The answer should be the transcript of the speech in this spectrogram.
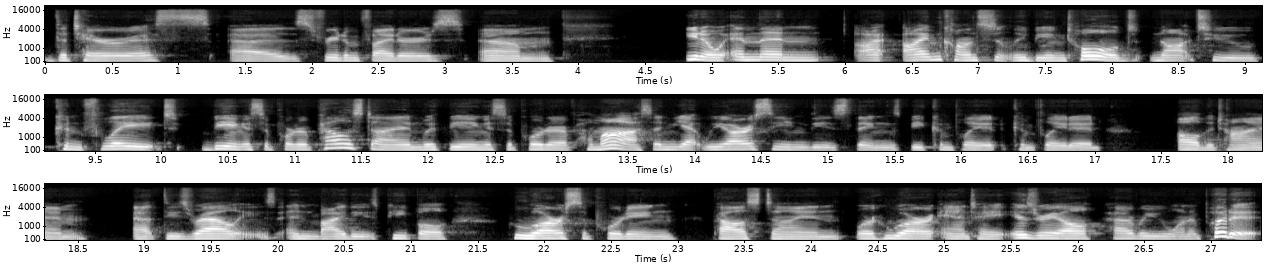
the terrorists as freedom fighters. Um, you know, and then I, I'm constantly being told not to conflate being a supporter of Palestine with being a supporter of Hamas. And yet we are seeing these things be conflate, conflated all the time at these rallies and by these people who are supporting Palestine or who are anti Israel, however you want to put it.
